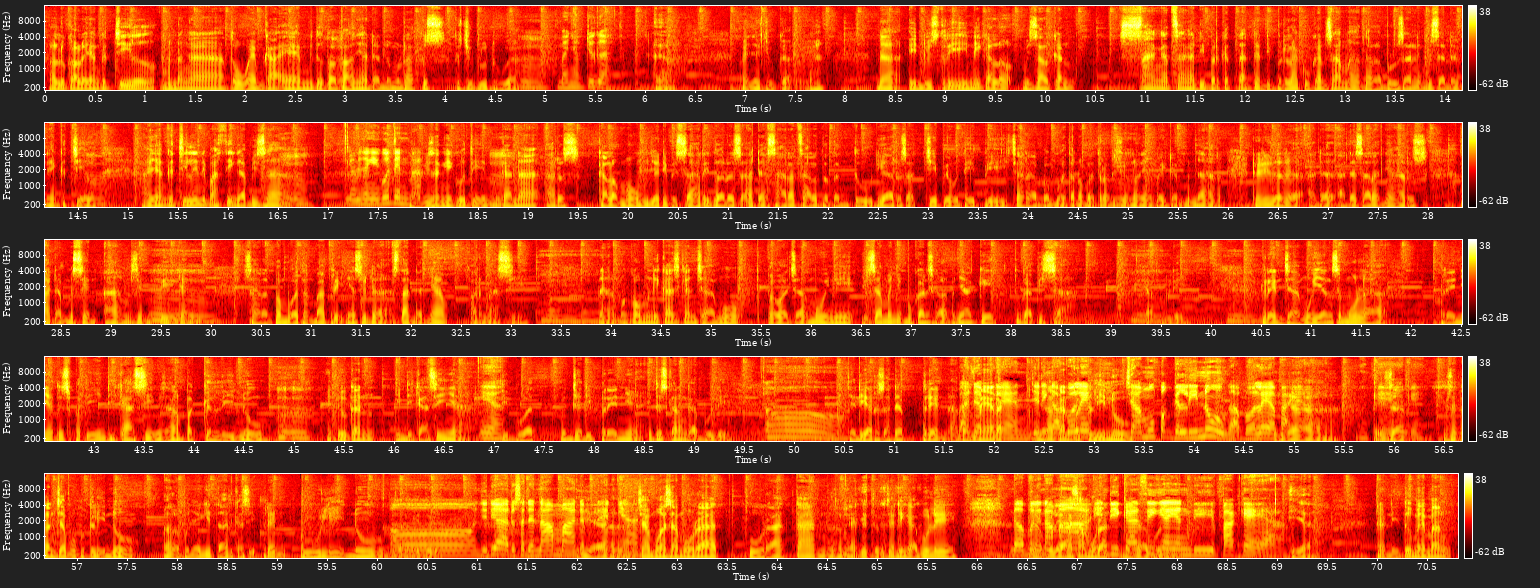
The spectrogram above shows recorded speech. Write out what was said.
Lalu kalau yang kecil, menengah atau UMKM itu totalnya ada 672. Hmm. Banyak juga. Ya. Banyak juga ya. Nah, industri ini kalau misalkan sangat-sangat diperketat dan diberlakukan sama antara perusahaan yang besar dan yang kecil, nah yang kecil ini pasti nggak bisa Hmm. Nggak bisa ngikutin, nggak bisa ngikutin. Karena harus kalau mau menjadi besar itu harus ada syarat-syarat tertentu. Dia harus CPOTB cara pembuatan obat tradisional yang baik dan benar. Dan itu ada ada ada syaratnya harus ada mesin A mesin B dan Hmm. syarat pembuatan pabriknya sudah standarnya farmasi. Hmm. nah mengkomunikasikan jamu bahwa jamu ini bisa menyembuhkan segala penyakit itu nggak bisa nggak boleh Hmm. brand jamu yang semula brandnya itu seperti indikasi misalnya pegelinu Hmm. itu kan indikasinya Iya. dibuat menjadi brandnya itu sekarang nggak boleh Oh. jadi harus ada brand atau ada merek brand. Jadi nggak misalkan boleh pegelinu jamu pegelinu nggak boleh ya Pak Iya. ya. Oke, Misal- oke. misalkan jamu pegelinu kalau punya kita kasih brand bulinu misalnya gitu Oh, jadi harus ada nama, ada Iya, brandnya. jamu asam urat, uratan misalnya gitu. Jadi nggak boleh, nggak boleh boleh asam urat, indikasinya boleh. yang dipakai ya. iya. Dan itu memang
